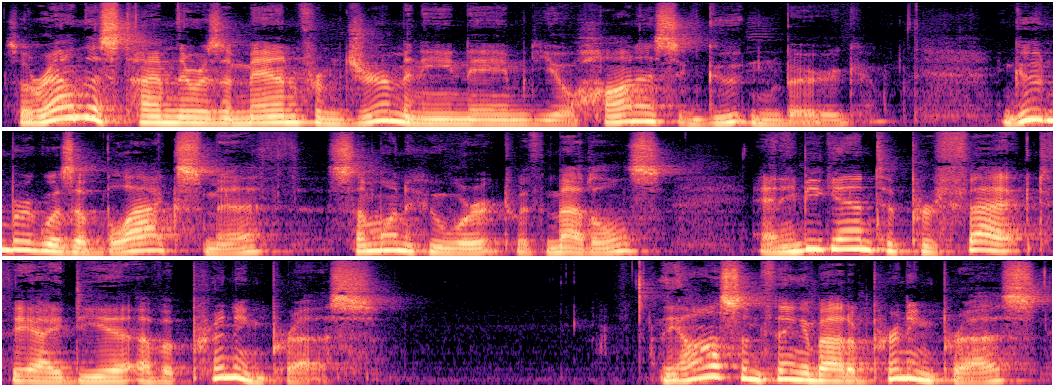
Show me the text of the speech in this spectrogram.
So, around this time, there was a man from Germany named Johannes Gutenberg. Gutenberg was a blacksmith, someone who worked with metals, and he began to perfect the idea of a printing press. The awesome thing about a printing press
